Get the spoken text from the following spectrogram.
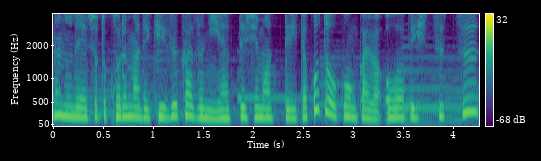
なのでちょっとこれまで気づかずにやってしまっていたことを今回はお詫びしつつ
